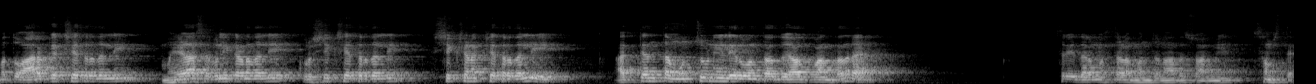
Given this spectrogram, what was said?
ಮತ್ತು ಆರೋಗ್ಯ ಕ್ಷೇತ್ರದಲ್ಲಿ, ಮಹಿಳಾ ಸಬಲೀಕರಣದಲ್ಲಿ, ಕೃಷಿ ಕ್ಷೇತ್ರದಲ್ಲಿ, ಶಿಕ್ಷಣ ಕ್ಷೇತ್ರದಲ್ಲಿ ಅತ್ಯಂತ ಮುಂಚೂಣಿಯಲ್ಲಿರುವಂಥದ್ದು ಯಾವುದಪ್ಪ ಅಂತಂದರೆ ಶ್ರೀ ಧರ್ಮಸ್ಥಳ ಮಂಜುನಾಥ ಸ್ವಾಮಿ ಸಂಸ್ಥೆ.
